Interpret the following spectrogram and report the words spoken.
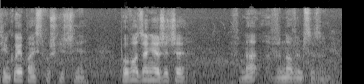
Dziękuję Państwu ślicznie. Powodzenia życzę w, na, w nowym sezonie.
